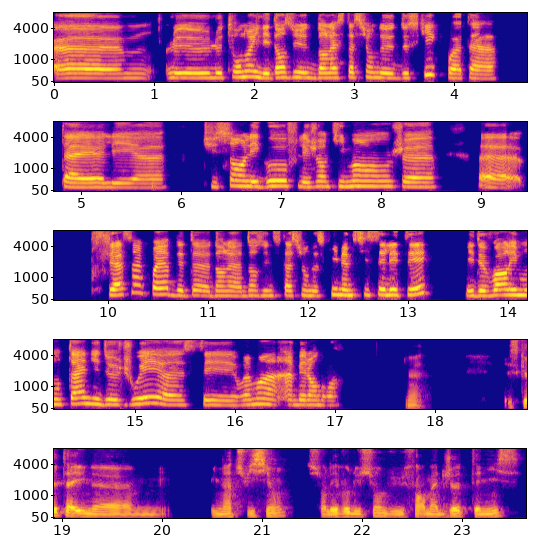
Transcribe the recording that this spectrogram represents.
le, le tournoi, il est dans, une, dans la station de, de ski, quoi. Tu as, les tu sens les gaufres, les gens qui mangent. Euh, euh, c'est assez incroyable d'être euh, dans, la, dans une station de ski, même si c'est l'été, et de voir les montagnes et de jouer, c'est vraiment un, bel endroit. Ouais. Est-ce que tu as une, une intuition sur l'évolution du format de jeu de tennis?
